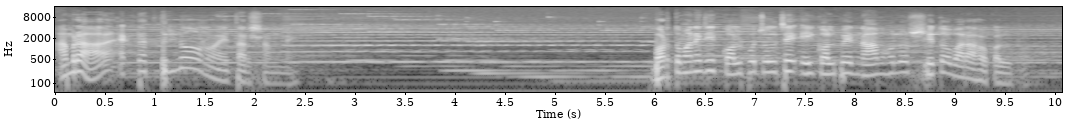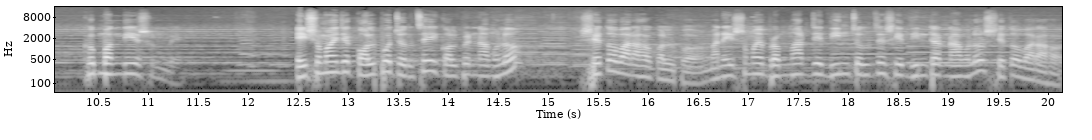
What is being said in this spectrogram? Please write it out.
আমরা একটা তৃণ নয় তার সামনে। বর্তমানে যে কল্প চলছে, এই কল্পের নাম হলো শ্বেতবারাহ কল্প। খুব মন দিয়ে শুনবে। এই সময় যে কল্প চলছে, এই কল্পের নাম হলো শ্বেতবারাহ কল্প। মানে এই সময় ব্রহ্মার যে দিন চলছে, সেই দিনটার নাম হলো শ্বেতবারাহ।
